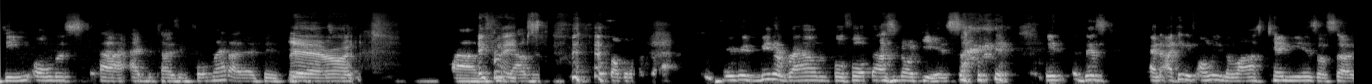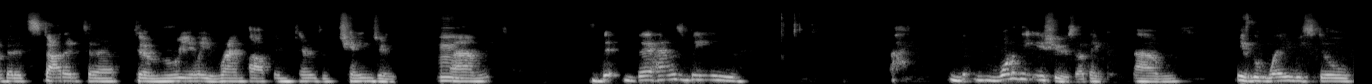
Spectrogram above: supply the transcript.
the oldest uh, advertising format i think yeah right um, hey, something like that it's been around for 4,000 odd years. it, there's, and I think it's only in the last 10 years or so that it started to, to really ramp up in terms of changing. Mm. Um, th- there has been one of the issues, I think, um, is the way we still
